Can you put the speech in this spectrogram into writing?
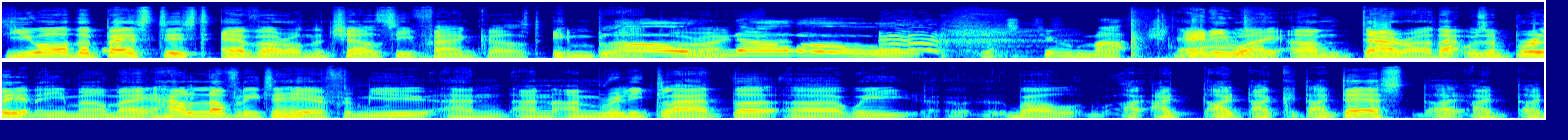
that. You are the bestest ever on the Chelsea fancast in blood. Oh all right. no, it's too much. now. Anyway, um, Dara, that was a brilliant email, mate. How lovely to hear from you, and, and I'm really glad that uh, we, well, I I I, I, dare, I, I I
